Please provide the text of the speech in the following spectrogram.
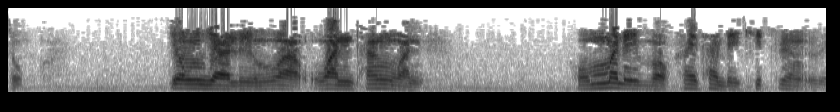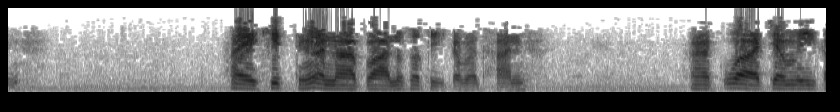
สุข จงอย่าลืมว่าวันทั้งวัน ผมไม่ได้บอกให้ท่านไปคิดเรื่องอื่น ให้คิดถึงอนาปานุสติกรรมฐาน หากว่าจะมีค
